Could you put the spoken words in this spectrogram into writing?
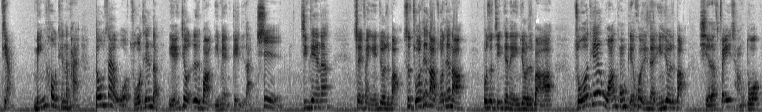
讲明后天的盘都在我昨天的研究日报里面给你的，是。今天呢，这份研究日报是昨天的，昨天的啊，不是今天的研究日报啊。昨天王彤给会员的研究日报写了非常多，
